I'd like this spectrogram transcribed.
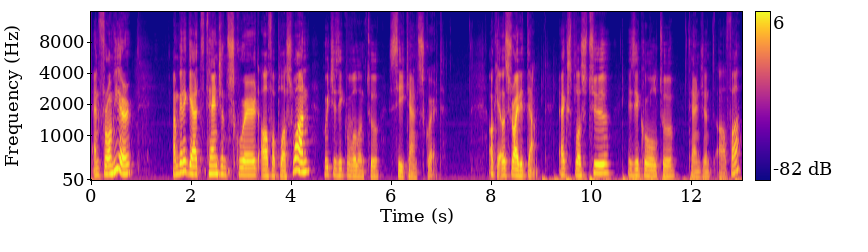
And from here, I'm going to get tangent squared alpha plus 1, which is equivalent to secant squared. Okay, let's write it down. x plus 2 is equal to tangent alpha.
